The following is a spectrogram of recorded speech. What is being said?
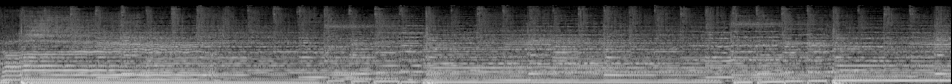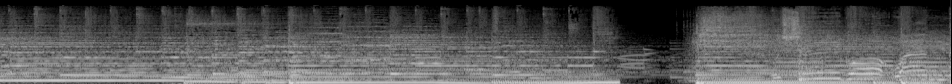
汰我试过完美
